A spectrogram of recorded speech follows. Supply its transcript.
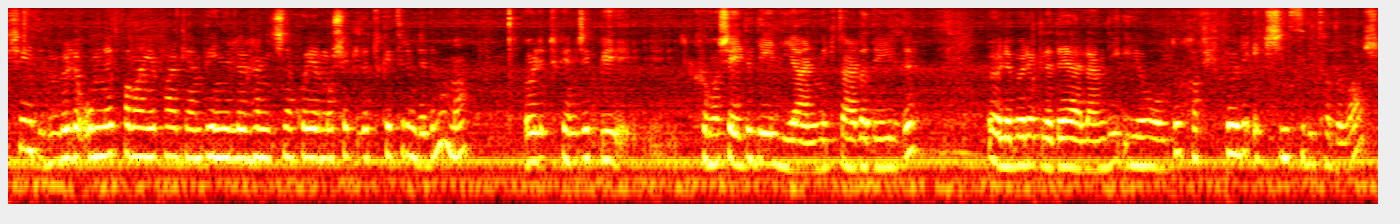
şey dedim böyle omlet falan yaparken peynirleri hani içine koyarım o şekilde tüketirim dedim ama öyle tükenecek bir kıva şeyde değildi yani miktarda değildi. Böyle börekle değerlendiği iyi oldu. Hafif böyle ekşimsi bir tadı var.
